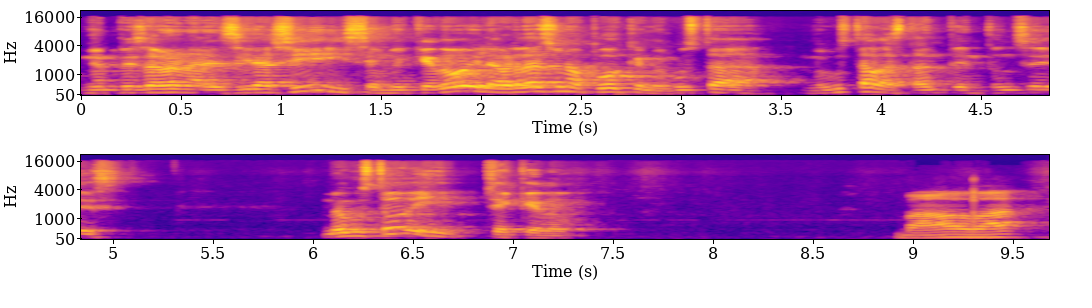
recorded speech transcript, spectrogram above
me empezaron a decir así y se me quedó y la verdad es un apodo que me gusta, me gusta bastante. Entonces, me gustó y se quedó. Va, va.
